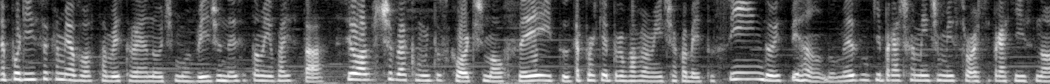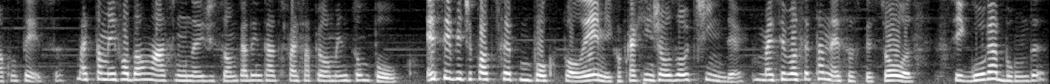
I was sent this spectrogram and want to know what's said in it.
é por isso que a minha voz estava estranha no último vídeo, nesse também vai estar. Se o áudio estiver com muitos cortes mal feitos, é porque provavelmente eu acabei tossindo ou espirrando, mesmo que praticamente me esforce para que isso não aconteça. Mas também vou dar o um máximo na edição para tentar disfarçar pelo menos um pouco. Esse vídeo pode ser um pouco polêmico para quem já usou o Tinder, mas se você tá nessas pessoas, segura a bunda,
